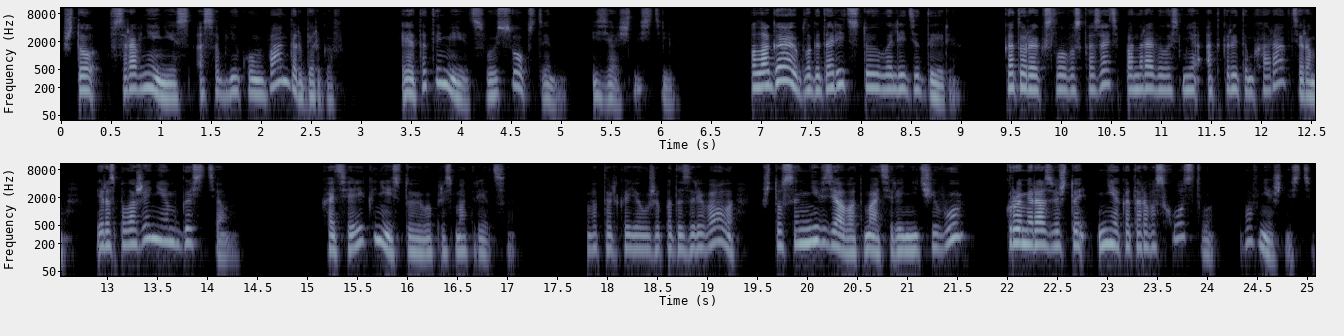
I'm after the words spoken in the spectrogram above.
что в сравнении с особняком Вандербергов этот имеет свой собственный, изящный стиль. Полагаю, благодарить стоило леди Дерри, которая, к слову сказать, понравилась мне открытым характером и расположением к гостям. Хотя и к ней стоило присмотреться. Вот только я уже подозревала, что сын не взял от матери ничего, кроме разве что некоторого сходства во внешности.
